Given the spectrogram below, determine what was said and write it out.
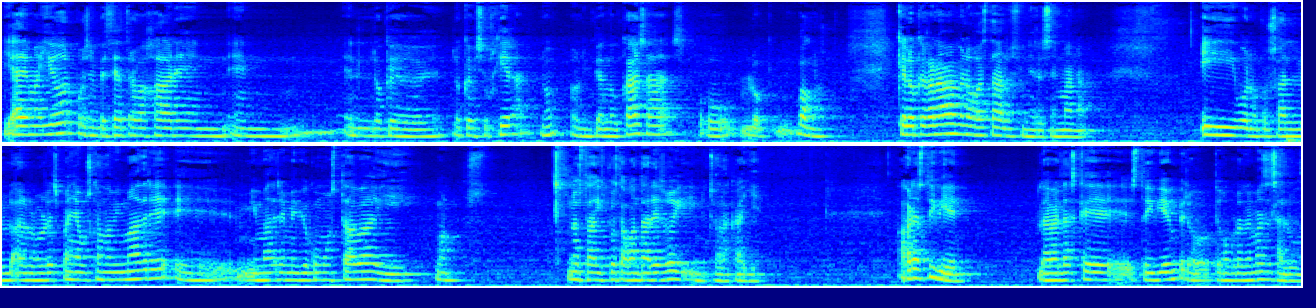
Ya de mayor, pues empecé a trabajar en, en, en lo, que, lo que surgiera, ¿no? O limpiando casas, o lo, vamos, que lo que ganaba me lo gastaba los fines de semana. Y bueno, pues al, volver a España buscando a mi madre, eh, mi madre me vio cómo estaba y bueno, pues no estaba dispuesta a aguantar eso y me echó a la calle. Ahora estoy bien. La verdad es que estoy bien, pero tengo problemas de salud.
